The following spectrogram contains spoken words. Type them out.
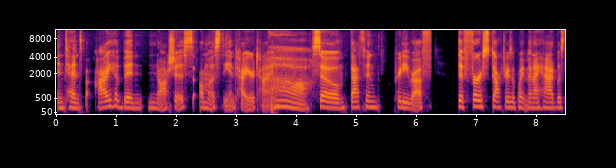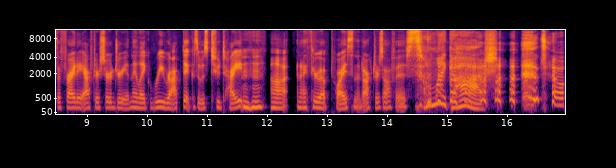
intense, but I have been nauseous almost the entire time. Oh. So that's been pretty rough. The first doctor's appointment I had was the Friday after surgery, and they like rewrapped it because it was too tight. hmm Uh, and I threw up twice in the doctor's office. Oh my gosh. so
